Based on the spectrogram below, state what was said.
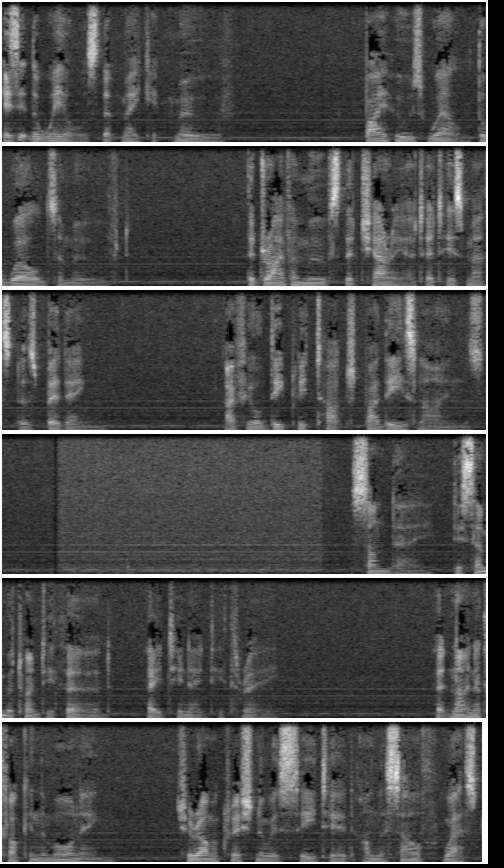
is it the wheels that make it move? By whose will the worlds are moved? The driver moves the chariot at his master's bidding. I feel deeply touched by these lines. Sunday, December 23rd, 1883. At nine o'clock in the morning, Sri Ramakrishna was seated on the south-west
